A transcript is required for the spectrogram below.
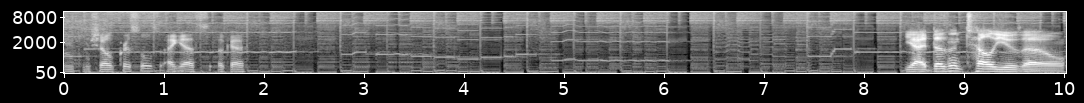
And some shell crystals, I guess. Okay. Yeah, it doesn't tell you, though.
